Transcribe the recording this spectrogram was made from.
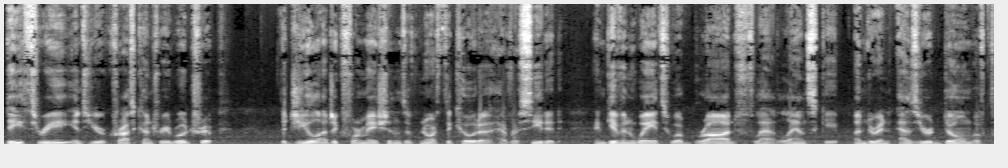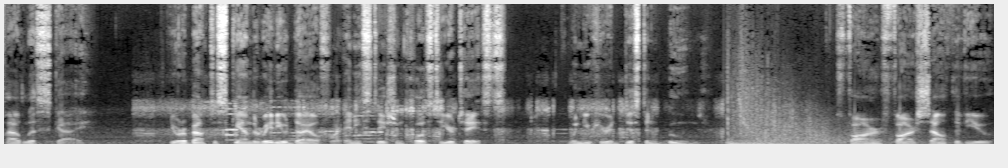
Day three into your cross country road trip, the geologic formations of North Dakota have receded and given way to a broad, flat landscape under an azure dome of cloudless sky. You're about to scan the radio dial for any station close to your tastes when you hear a distant boom. Far, far south of you,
